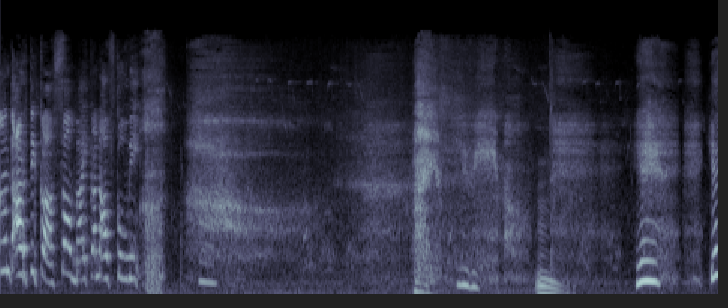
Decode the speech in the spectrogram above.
Antarktika sal my kan afkoel nie. Liewe hemel. Jy jy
